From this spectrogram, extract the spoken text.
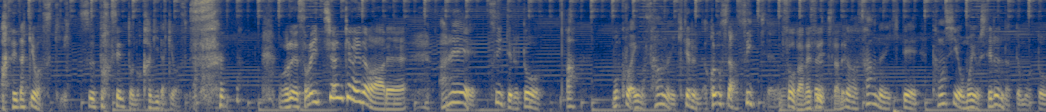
あれだけは好き。スーパー銭湯の鍵だけは好き俺それ一番嫌いだわあれ。あれついてるとあ僕は今サウナに来てるんだ。これもだからスイッチだよね。そうだねスイッチだね。だからサウナに来て楽しい思いをしてるんだって思うと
